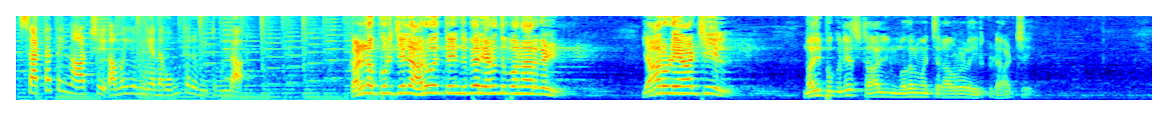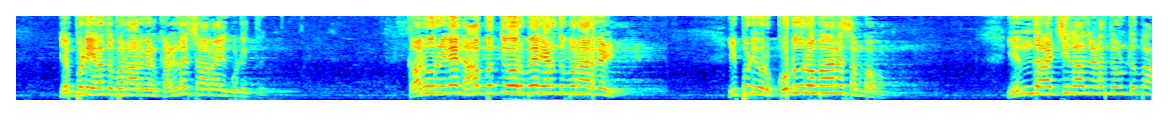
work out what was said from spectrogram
சட்டத்தின் ஆட்சி அமையும் எனவும் தெரிவித்துள்ளார். கள்ளக்குறிச்சியில் 65 பேர் இறந்து போனார்கள். யாருடைய ஆட்சியில்? மதிப்புக்குரிய ஸ்டாலின் முதலமைச்சர் அவர்கள் இருக்கிற ஆட்சி. எப்படி இறந்து போனார்கள்? கள்ள சாராயம் குடித்து. கரூரிலே 41 பேர் இறந்து போனார்கள். இப்படி ஒரு கொடூரமான சம்பவம். எந்த ஆட்சியிலாவது நடந்து உண்டுமா?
